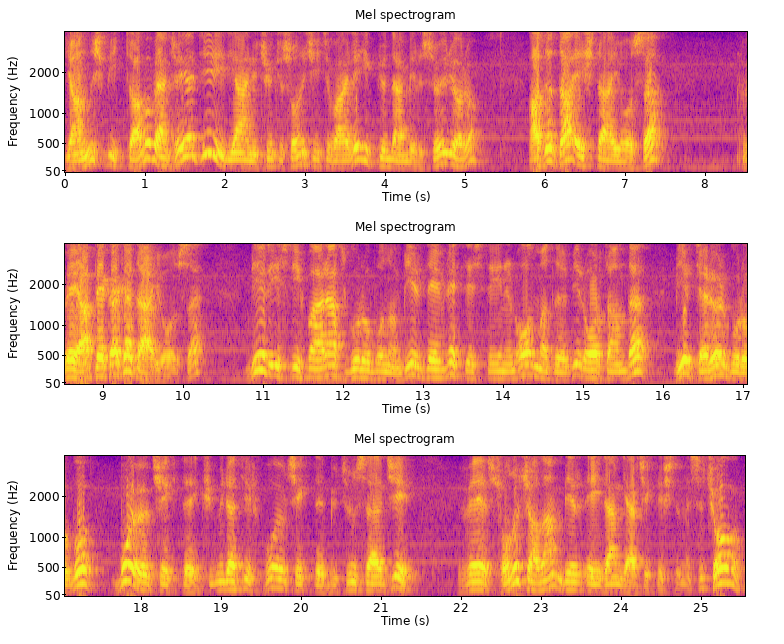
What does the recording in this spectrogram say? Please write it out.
yanlış bir iddia mı? Bence ya değil. Yani çünkü sonuç itibariyle ilk günden beri söylüyorum. Adı DAEŞ dahi olsa veya PKK dahi olsa bir istihbarat grubunun, bir devlet desteğinin olmadığı bir ortamda bir terör grubu bu ölçekte, kümülatif, bu ölçekte bütünselci ve sonuç alan bir eylem gerçekleştirmesi çok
